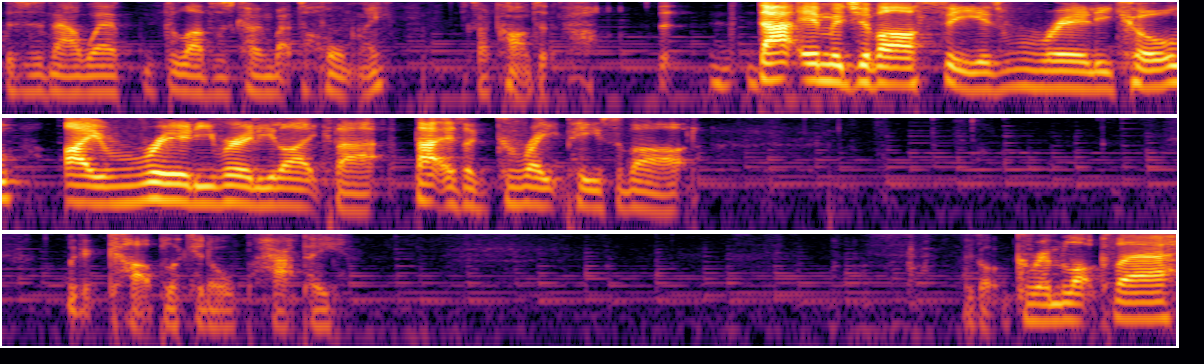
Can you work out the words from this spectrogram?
This is now where Gloves is coming back to haunt me. Because I can't... That image of Arcee is really cool. I really, really like that. That is a great piece of art. Look at Kup looking all happy. We've got Grimlock there.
